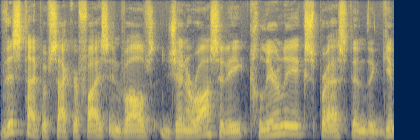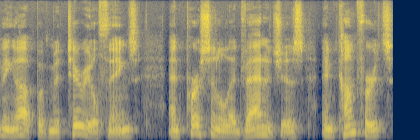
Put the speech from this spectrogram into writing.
This type of sacrifice involves generosity clearly expressed in the giving up of material things and personal advantages and comforts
